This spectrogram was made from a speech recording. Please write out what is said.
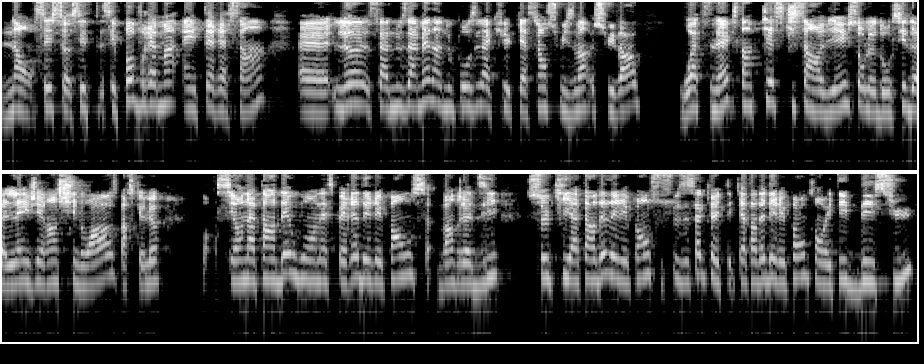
Non, c'est ça. C'est pas vraiment intéressant. là, ça nous amène à nous poser la question suivante what's next, hein? qu'est-ce qui s'en vient sur le dossier de l'ingérence chinoise, parce que là, bon, si on attendait ou on espérait des réponses vendredi, ceux qui attendaient des réponses ou ceux et celles qui, attendaient des réponses ont été déçus.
